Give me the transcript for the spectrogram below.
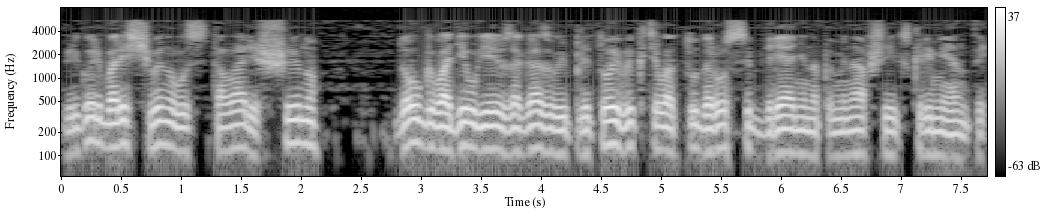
Григорий Борисович вынул из стола решину, долго водил ею за газовой плитой, выкатил оттуда россыпь дряни, напоминавшие экскременты.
